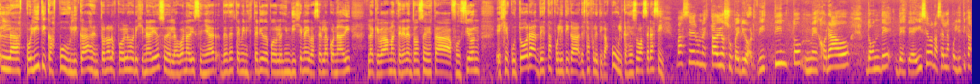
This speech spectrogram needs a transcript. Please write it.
las políticas públicas en torno a los pueblos originarios se las van a diseñar desde este Ministerio de Pueblos Indígenas y va a ser la CONADI la que va a mantener entonces esta función ejecutora de estas políticas, de estas políticas públicas. ¿Eso va a ser así? Va a ser un estadio superior, distinto, mejorado, donde desde ahí se van a hacer las políticas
